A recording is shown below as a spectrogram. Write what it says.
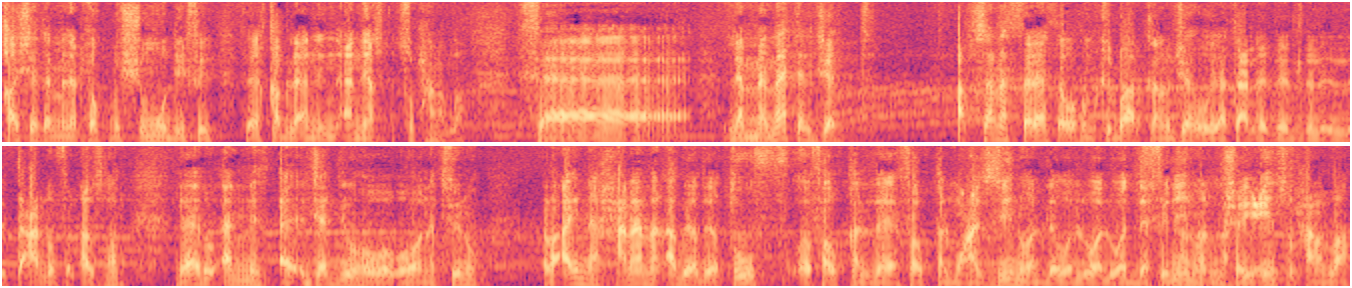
خشية من الحكم الشمولي في, في قبل أن أن يسقط سبحان الله. فلما مات الجد اقسم الثلاثه وهم كبار كانوا جاءوا إلى تع- للتعلم في الأزهر قالوا أن جدي وهو وهو ندفنه رأينا حماما أبيض يطوف فوق فوق المعزين وال- وال- وال- والدافنين. والمشيعين سبحان الله.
